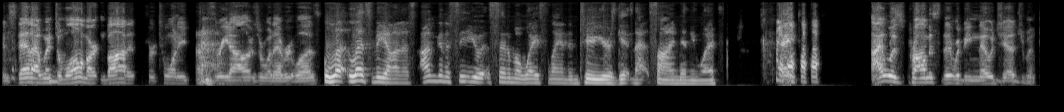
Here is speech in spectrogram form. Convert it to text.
Instead, I went to Walmart and bought it for twenty-three dollars or whatever it was. Let, let's be honest. I'm going to see you at Cinema Wasteland in two years getting that signed anyway. Hey, I was promised there would be no judgment.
